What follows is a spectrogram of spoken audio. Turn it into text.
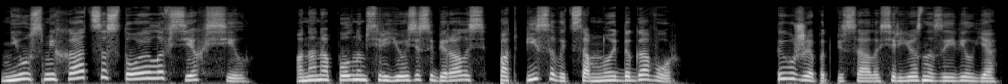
Не усмехаться стоило всех сил. Она на полном серьезе собиралась подписывать со мной договор. «Ты уже подписала», — серьезно заявил я.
